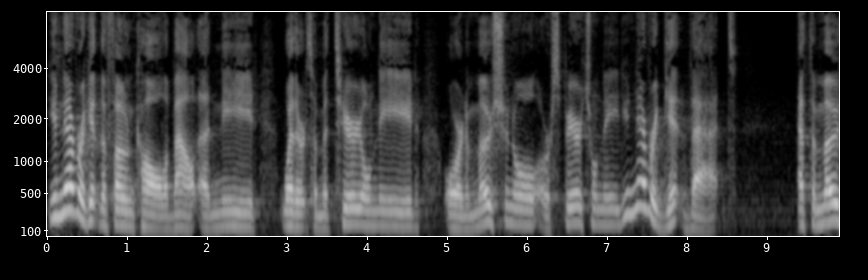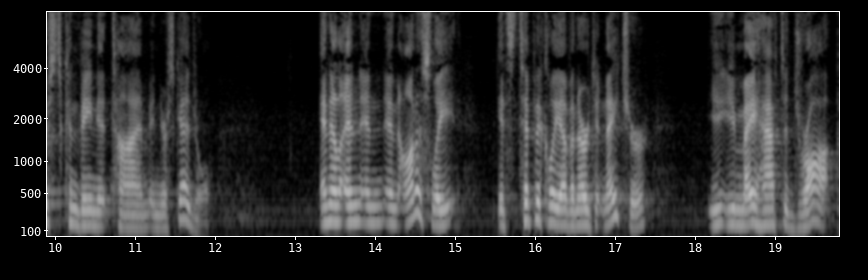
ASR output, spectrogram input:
you never get the phone call about a need, whether it's a material need or an emotional or spiritual need. You never get that at the most convenient time in your schedule. And, and, and, and honestly, it's typically of an urgent nature. You, you may have to drop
